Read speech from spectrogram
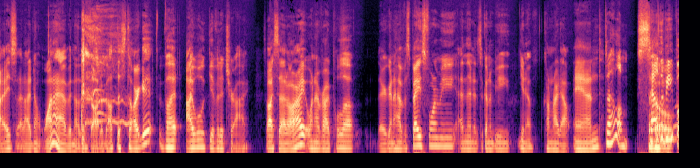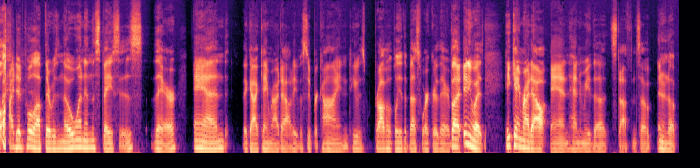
I said I don't want to have another thought about this target, but I will give it a try. So I said, all right, whenever I pull up, they're gonna have a space for me, and then it's gonna be, you know, come right out. And Tell them. Tell the people. I did pull up. There was no one in the spaces there. And the guy came right out. He was super kind. He was probably the best worker there. But, anyways, he came right out and handed me the stuff. And so ended up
